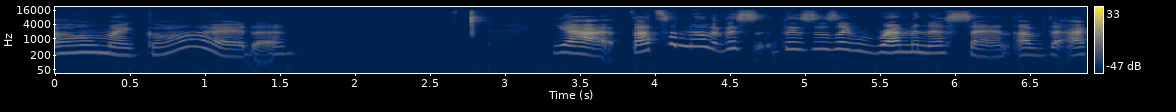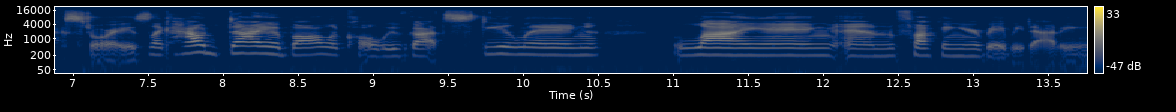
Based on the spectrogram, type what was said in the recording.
Oh my god. Yeah, that's another this this is like reminiscent of the X stories, like how diabolical we've got stealing, lying, and fucking your baby daddy.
